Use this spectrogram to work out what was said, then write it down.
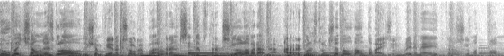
Nu baixant l'esgló, du champion axol replà, trànsit d'abstracció a la barana, a reconstrucció del dalt a baix, un ready-made, versió mod pom,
